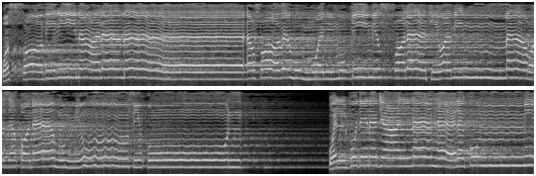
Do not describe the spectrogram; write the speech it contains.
والصابرين على ما أصابهم والمقيم الصلاة ومما رزقناهم ينفقون والبدن جعلناها لكم من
